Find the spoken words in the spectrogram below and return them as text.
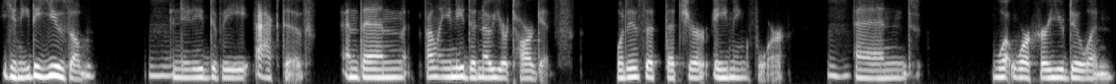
you need to use them mm-hmm. and you need to be active. And then finally, you need to know your targets. What is it that you're aiming for? Mm-hmm. And what work are you doing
